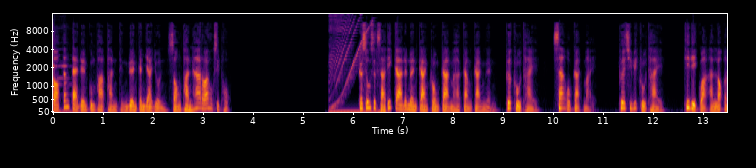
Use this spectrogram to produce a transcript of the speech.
ตอบตั้งแต่เดือนกุมภาพันธ์ถึงเดือนกันยายน 2566 กระทรวงศึกษาธิการดำเนินการโครงการมหกรรมการเงิน เพื่อครูไทย สร้างโอกาสใหม่ เพื่อชีวิตครูไทย ที่ดีกว่า Unlock a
